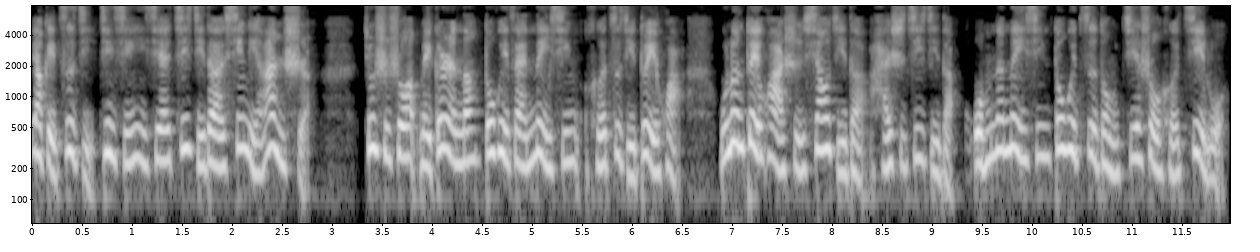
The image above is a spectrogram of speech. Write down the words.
要给自己进行一些积极的心理暗示。就是说，每个人呢都会在内心和自己对话，无论对话是消极的还是积极的，我们的内心都会自动接受和记录，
